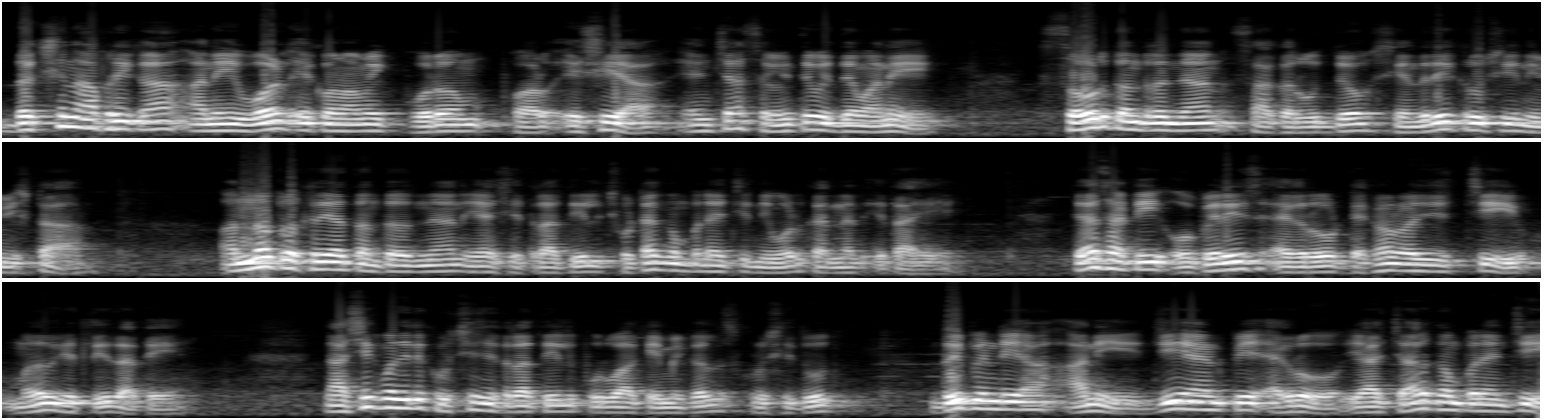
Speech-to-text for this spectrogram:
दक्षिण आफ्रिका आणि world economic forum for Asia यांच्या संयुक्त विद्यमाने सौर तंत्रज्ञान साखर उद्योग सेंद्रिय कृषी निविष्ठा अन्न प्रक्रिया तंत्रज्ञान या क्षेत्रातील छोट्या कंपन्यांची निवड करण्यात येत आहे. त्यासाठी ओपेरिस ॲग्रो टेक्नॉलॉजीजची मदत घेतली जाते. नाशिकमधील कृषी क्षेत्रातील पूर्वा केमिकल्स कृषी दूध ड्रिप इंडिया आणि जी अँड पी ॲग्रो या चार कंपन्यांची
